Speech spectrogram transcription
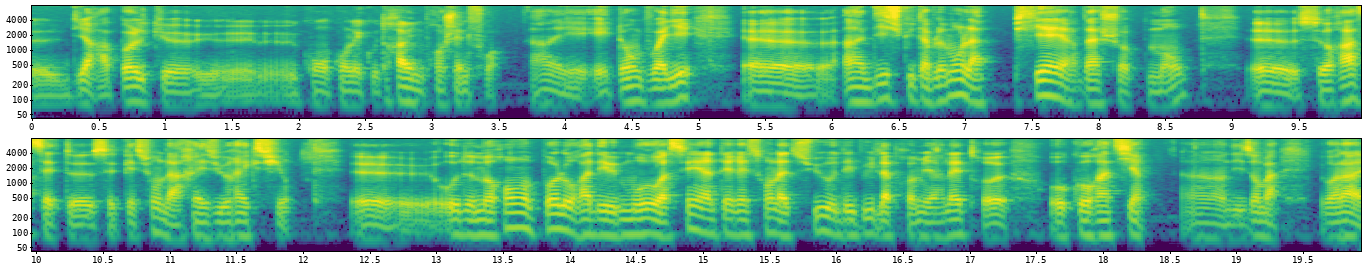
euh, dire à Paul que euh, qu'on l'écoutera une prochaine fois. Hein. et, donc, voyez, indiscutablement, la pierre d'achoppement sera cette question de la résurrection. au demeurant, Paul aura des mots assez intéressants là-dessus au début de la première lettre aux Corinthiens. Hein, en disant, bah, voilà,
